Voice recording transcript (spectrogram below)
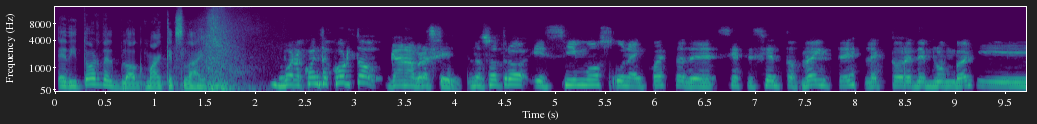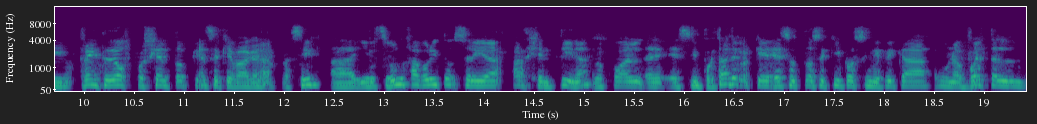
editor del blog Markets Live. Bueno, cuento corto, gana Brasil. Nosotros hicimos una encuesta de 720 lectores de Bloomberg y 32% piensa que va a ganar Brasil. Ah, y el segundo favorito sería Argentina, lo cual eh, es importante porque esos dos equipos significa una vuelta al,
